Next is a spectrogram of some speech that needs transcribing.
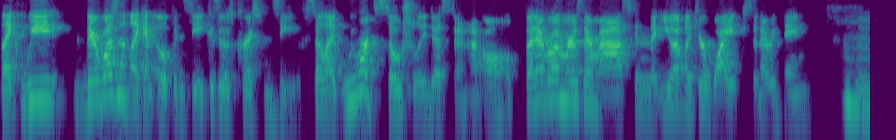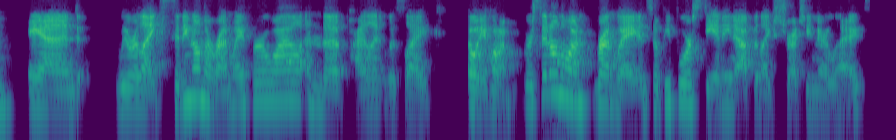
Like we there wasn't like an open seat because it was Christmas Eve. So like we weren't socially distant at all. But everyone wears their mask and that you have like your wipes and everything. Mhm. And we were like sitting on the runway for a while and the pilot was like oh wait hold on. We're sitting on the one runway and so people were standing up and like stretching their legs.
